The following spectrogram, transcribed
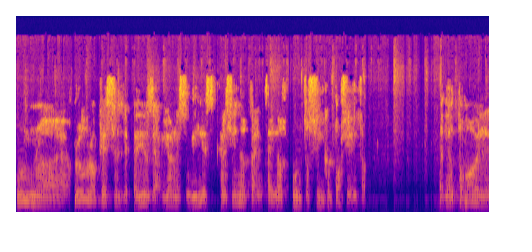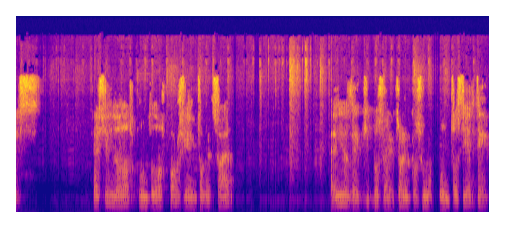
uh, rubro que es el de pedidos de aviones civiles, creciendo 32.5%. De automóviles creciendo 2.2% mensual. Pedidos de equipos electrónicos 1.7%.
